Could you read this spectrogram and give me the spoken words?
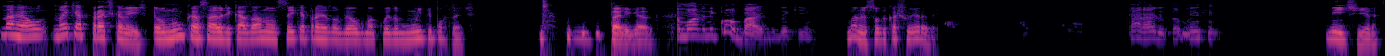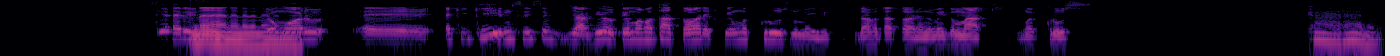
na real, não é que é praticamente. Eu nunca saio de casa a não ser que é pra resolver alguma coisa muito importante. tá ligado? Você mora em qual bairro daqui? Mano, eu sou do Cachoeira, velho. Caralho, eu também. Mentira. Sério. Não, não, não, não, eu moro. É, é que, que, não sei se você já viu, tem uma rotatória que tem uma cruz no meio da rotatória, no meio do mato. Uma cruz. Caralho.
